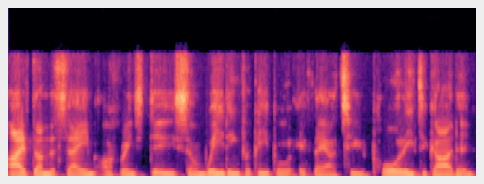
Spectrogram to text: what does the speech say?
I've done the same, offering to do some weeding for people if they are too poorly to garden,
